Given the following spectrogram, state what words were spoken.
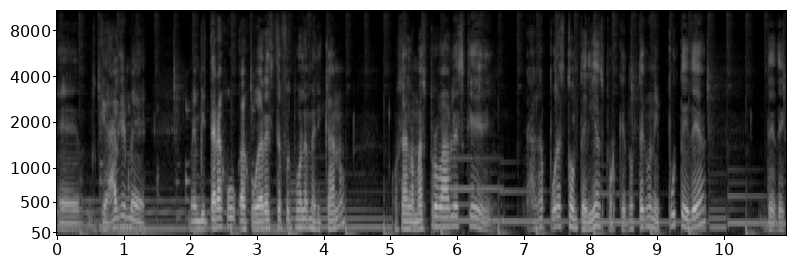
eh, que alguien me, me invitara a, a, jugar este fútbol americano, o sea, lo más probable es que haga puras tonterías porque no tengo ni puta idea de,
